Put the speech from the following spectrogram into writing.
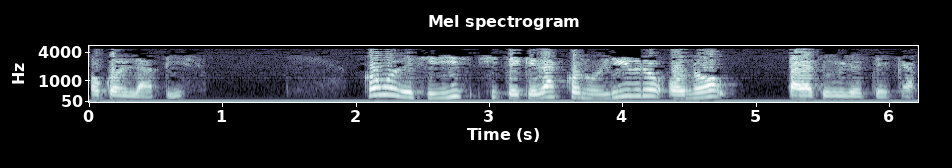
o con lápiz. ¿Cómo decidís si te quedás con un libro o no para tu biblioteca?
